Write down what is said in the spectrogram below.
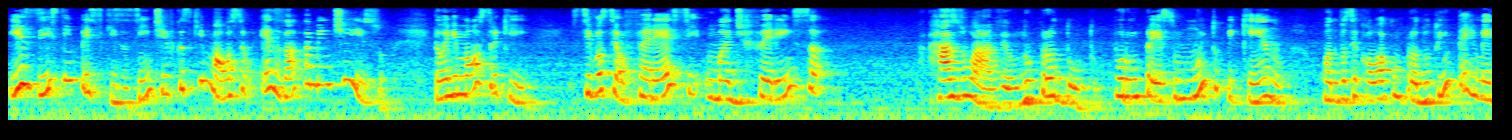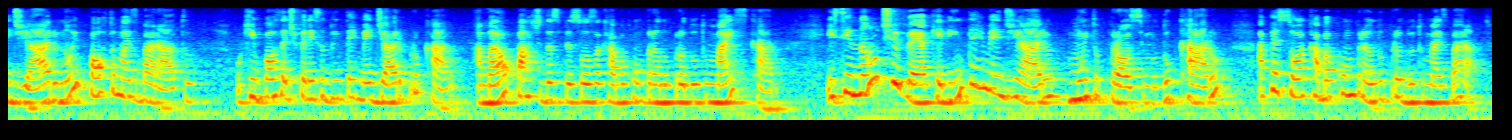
E existem pesquisas científicas que mostram exatamente isso. Então, ele mostra que se você oferece uma diferença razoável no produto por um preço muito pequeno, quando você coloca um produto intermediário, não importa o mais barato, o que importa é a diferença do intermediário para o caro. A maior parte das pessoas acaba comprando o produto mais caro. E se não tiver aquele intermediário muito próximo do caro, a pessoa acaba comprando o produto mais barato.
